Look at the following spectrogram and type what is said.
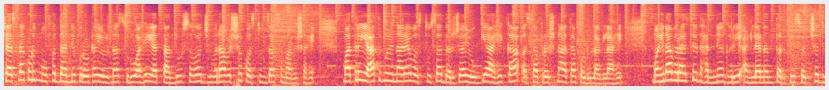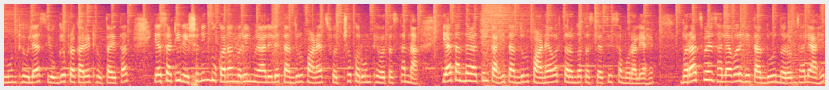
शासनाकडून मोफत धान्य पुरवठा योजना सुरू आहे. यात तांदूळसह जीवनावश्यक वस्तूंचा समावेश आहे. मात्र यात मिळणाऱ्या वस्तूचा दर्जा योग्य आहे का असा प्रश्न आता पडू लागला आहे. महिनाभराचे धान्य घरी आणल्यानंतर ते स्वच्छ धुवून ठेवल्यास योग्य प्रकारे ठेवता येतात. यासाठी रेशनिंग दुकानांवरील मिळालेले तांदूळ पाण्यात स्वच्छ करून ठेवत असताना या तांदळातील काही तांदूळ पाण्यावर तरंगत असल्याचे समोर आले आहे. बराच वेळ झाल्यावर हे तांदूळ नरम झाले आहेत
